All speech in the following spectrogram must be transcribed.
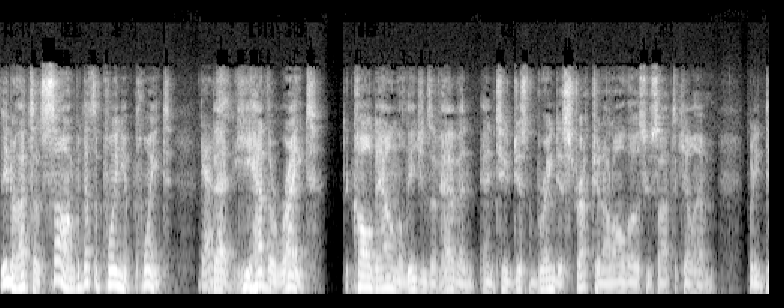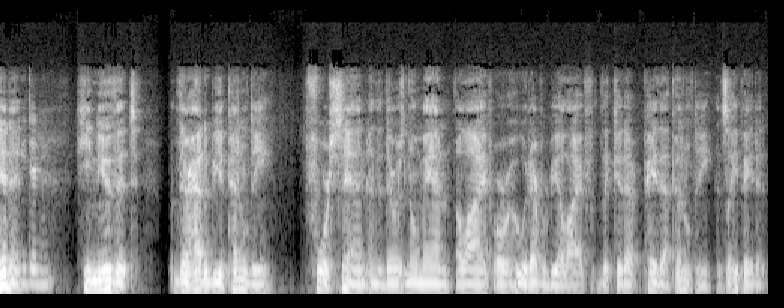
you know, that's a song, but that's a poignant point Yes. that he had the right to call down the legions of heaven and to just bring destruction on all those who sought to kill him. But he didn't he didn't. he knew that there had to be a penalty for sin and that there was no man alive or who would ever be alive that could uh, pay that penalty and so he paid it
